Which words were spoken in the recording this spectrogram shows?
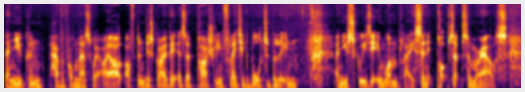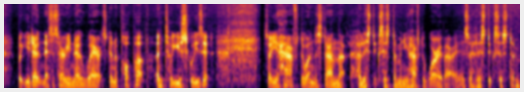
then you can have a problem elsewhere. I often describe it as a partially inflated water balloon, and you squeeze it in one place and it pops up somewhere else, but you don't necessarily know where it's going to pop up until you squeeze it. So you have to understand that holistic system and you have to worry about it as a holistic system.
